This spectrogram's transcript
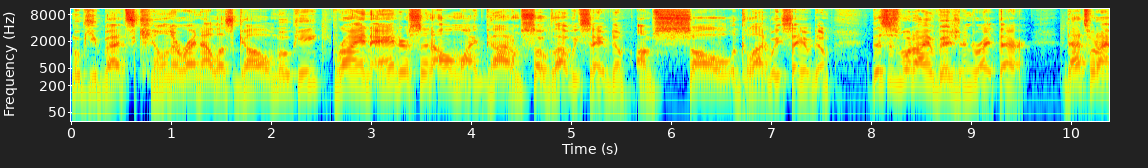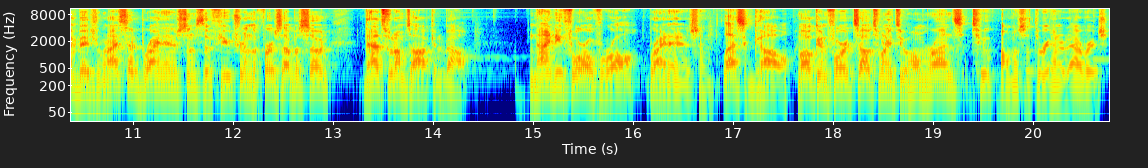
Mookie Betts killing it right now. Let's go, Mookie. Brian Anderson. Oh my God. I'm so glad we saved him. I'm so glad we saved him. This is what I envisioned right there. That's what I envisioned. When I said Brian Anderson's the future in the first episode, that's what I'm talking about. 94 overall, Brian Anderson. Let's go. Mo Conforto, 22 home runs, two almost a 300 average.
